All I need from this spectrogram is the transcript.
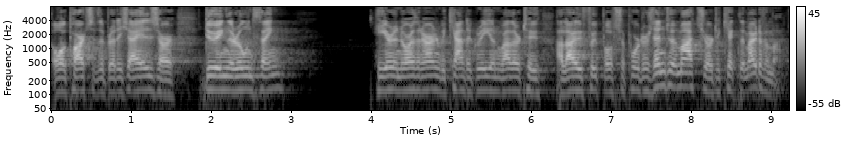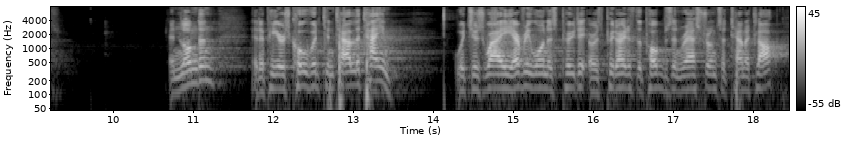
All parts of the British Isles are doing their own thing. Here in Northern Ireland, we can't agree on whether to allow football supporters into a match or to kick them out of a match. In London, it appears COVID can tell the time which is why everyone is put, is put out of the pubs and restaurants at 10 o'clock,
